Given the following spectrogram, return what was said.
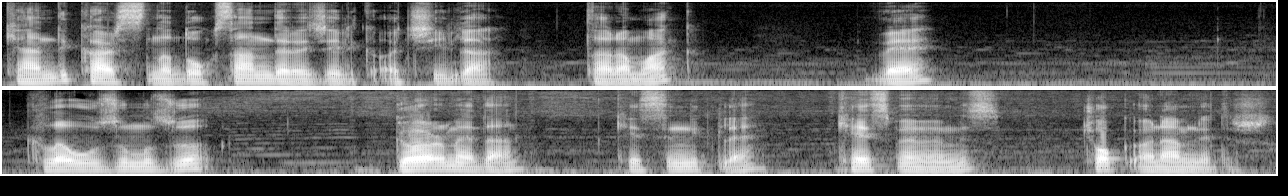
kendi karşısında 90 derecelik açıyla taramak ve kılavuzumuzu görmeden kesinlikle kesmememiz çok önemlidir.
